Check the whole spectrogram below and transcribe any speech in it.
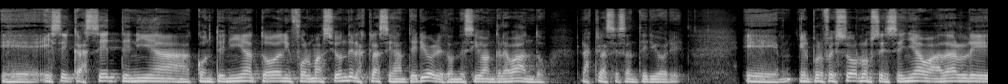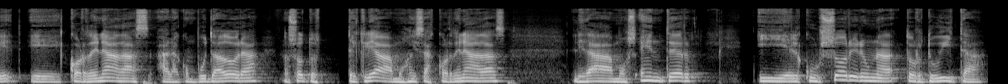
Eh, ese cassette tenía contenía toda la información de las clases anteriores donde se iban grabando las clases anteriores. Eh, el profesor nos enseñaba a darle eh, coordenadas a la computadora. Nosotros tecleábamos esas coordenadas le dábamos enter y el cursor era una tortuguita.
